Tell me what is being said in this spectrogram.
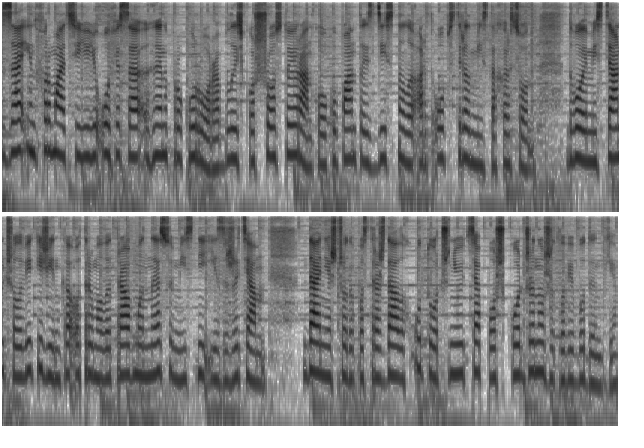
За інформацією офіса генпрокурора, близько шостої ранку окупанти здійснили артобстріл міста Херсон. Двоє містян, чоловік і жінка, отримали травми несумісні із життям. Дані щодо постраждалих уточнюються, пошкоджено житлові будинки.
